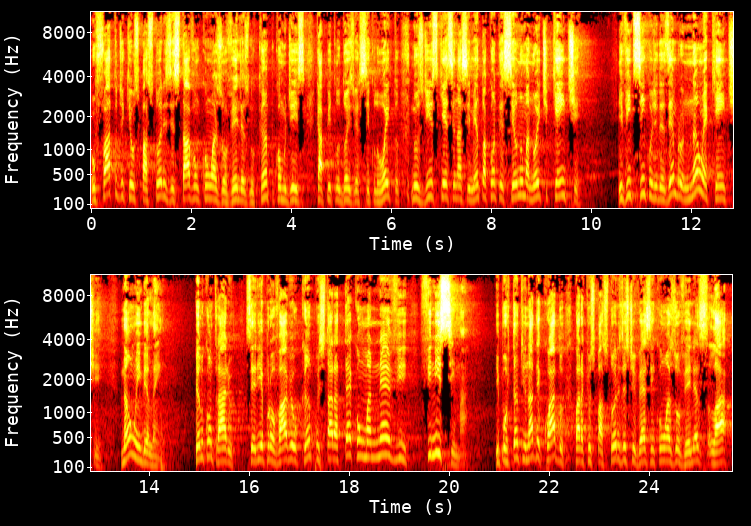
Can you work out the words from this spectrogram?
O fato de que os pastores estavam com as ovelhas no campo, como diz capítulo 2, versículo 8, nos diz que esse nascimento aconteceu numa noite quente. E 25 de dezembro não é quente, não em Belém. Pelo contrário, seria provável o campo estar até com uma neve finíssima e, portanto, inadequado para que os pastores estivessem com as ovelhas lá.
